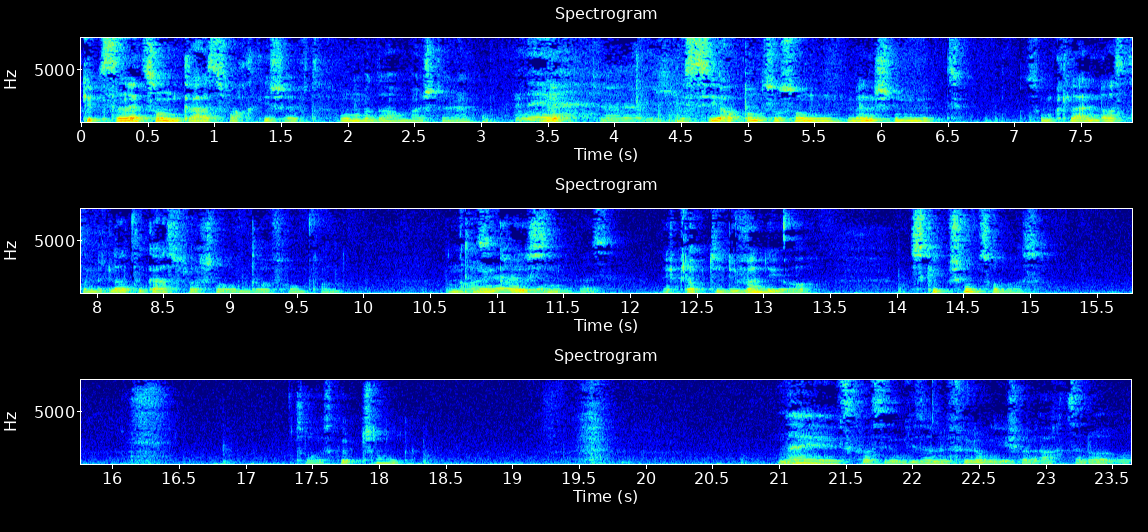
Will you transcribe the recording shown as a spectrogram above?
Gibt es da nicht so ein Gasfachgeschäft, wo man da mal schnell. Nee, Ne? leider nicht. Ich sehe ab und zu so einen Menschen mit so einem Kleinlaster mit lauter Gasflaschen oben drauf rumfahren. In Das allen Größen. irgendwas. Ich glaube, die liefern die auch. Es gibt schon sowas. Sowas gibt schon. Nee, jetzt kostet irgendwie so eine Füllung eh schon 18 Euro.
